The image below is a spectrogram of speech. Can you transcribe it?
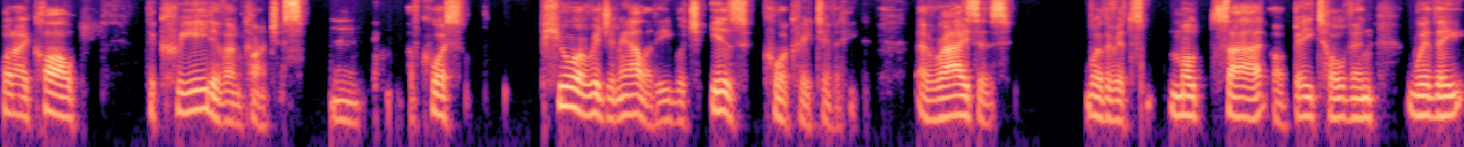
what I call the creative unconscious. Mm. Of course, pure originality, which is core creativity, arises, whether it's Mozart or Beethoven, where they,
